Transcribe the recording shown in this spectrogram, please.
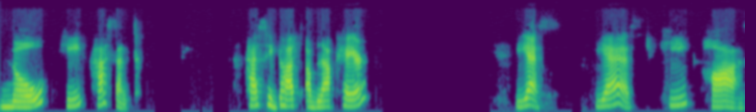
no, he hasn't. Has he got a black hair? Yes. Yes, he has.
